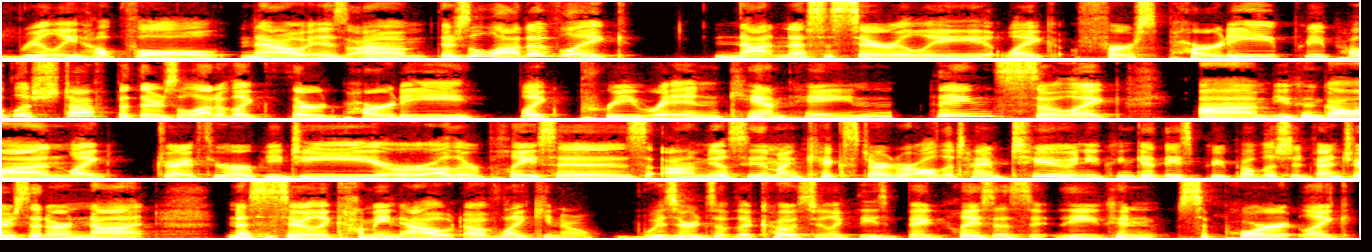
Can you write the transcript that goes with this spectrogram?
really helpful now is um, there's a lot of like not necessarily like first party pre-published stuff, but there's a lot of like third party like pre-written campaign things. So like um, you can go on like DriveThruRPG or other places. Um, you'll see them on Kickstarter all the time too. And you can get these pre-published adventures that are not necessarily coming out of like, you know, Wizards of the Coast or like these big places that you can support like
